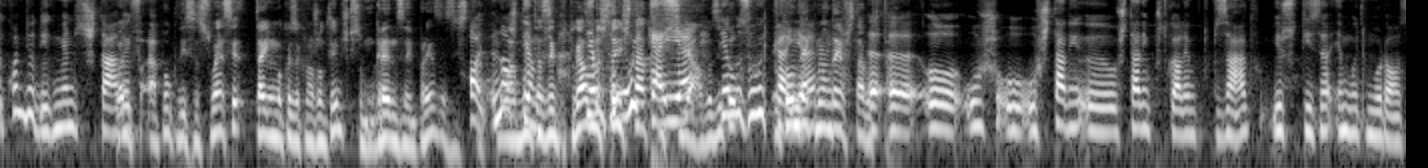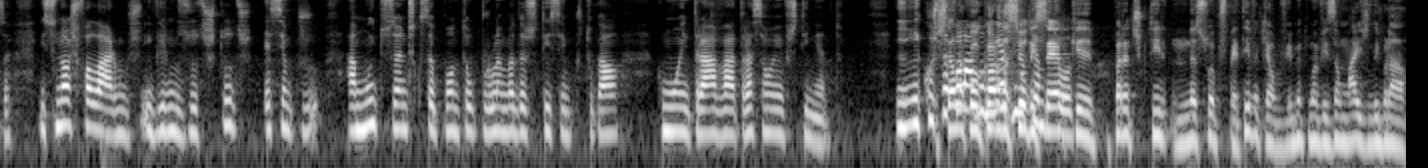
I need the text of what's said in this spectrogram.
Uh, quando eu digo menos Estado. Quando, é... Há pouco disse a Suécia, tem uma coisa que nós não temos, que são grandes empresas. Isto, Olha, nós temos, muitas em Portugal, mas tem Estado IKEA, social. Mas temos então, o IKEA, então onde é que não deve estar o Estado? Uh, uh, o, o, Estado o Estado em Portugal é muito pesado e a justiça é muito morosa. E se nós falarmos e virmos os estudos, é sempre. Há muitos anos que se aponta o problema da justiça em Portugal como um entrave à atração ao investimento. E, e custa Estela falar concorda se eu disser todo. que, para discutir, na sua perspectiva, que é obviamente uma visão mais liberal,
